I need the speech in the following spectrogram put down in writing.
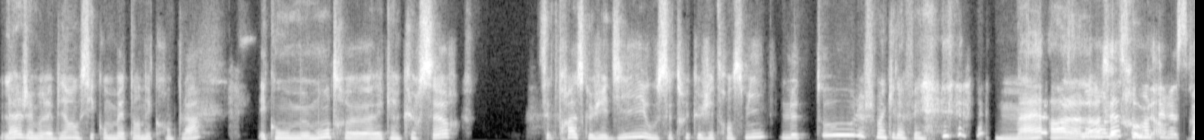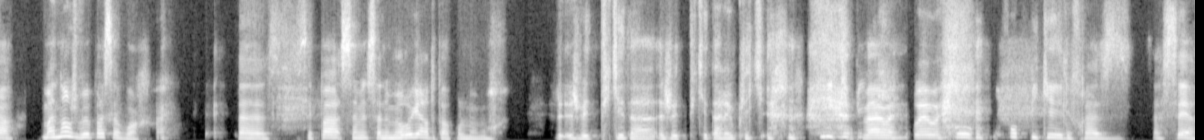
Là, j'aimerais bien aussi qu'on me mette un écran plat et qu'on me montre euh, avec un curseur cette phrase que j'ai dit ou ce truc que j'ai transmis, le tout le chemin qu'il a fait. Mais oh là là, c'est trop ça m'intéressera. Maintenant, je veux pas savoir. c'est pas, ça, ne me regarde pas pour le moment. Je vais te piquer ta, je vais te piquer ta réplique. bah ouais, ouais, ouais. Il faut, piquer les phrases, ça sert.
